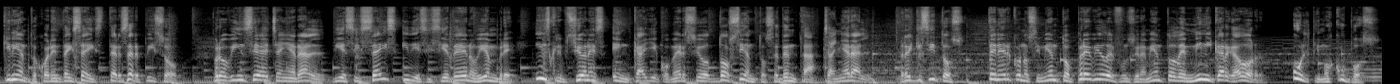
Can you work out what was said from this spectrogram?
546, tercer piso. Provincia de Chañaral, 16 y 17 de noviembre. Inscripciones en calle Comercio 270, Chañaral. Requisitos: tener conocimiento previo del funcionamiento de mini cargador. Últimos cupos.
